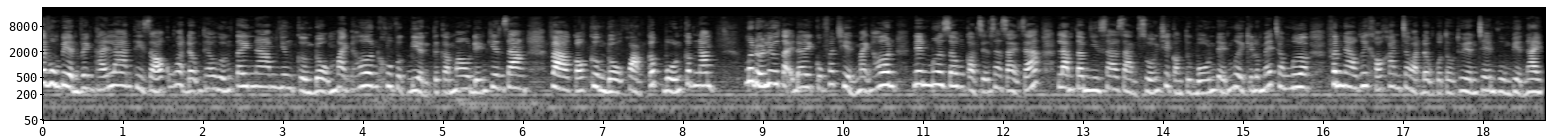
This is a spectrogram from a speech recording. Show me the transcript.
Tại vùng biển Vịnh Thái Lan thì gió cũng hoạt động theo hướng Tây Nam nhưng cường độ mạnh hơn khu vực biển từ Cà Mau đến Kiên Giang và có cường độ khoảng cấp 4, cấp 5. Mưa đối lưu tại đây cũng phát triển mạnh hơn nên mưa rông còn diễn ra rải rác, làm tầm nhìn xa giảm xuống chỉ còn từ 4 đến 10 km trong mưa, phần nào gây khó khăn cho hoạt động của tàu thuyền trên vùng biển này.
